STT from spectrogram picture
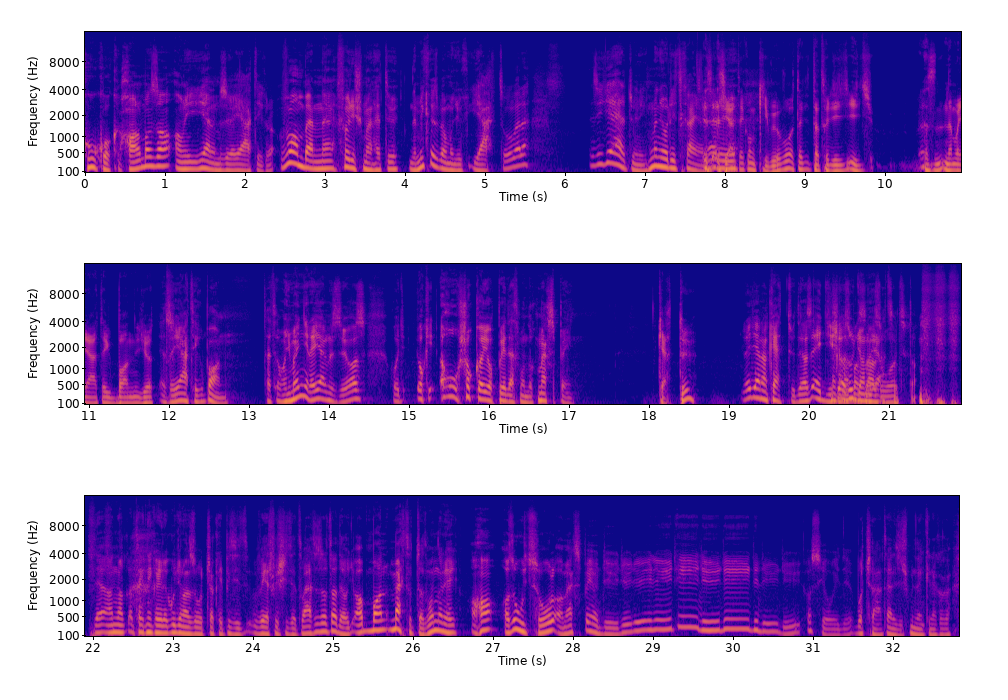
húkok halmaza, ami jellemző a játékra. Van benne, fölismerhető, de miközben mondjuk játszol vele, ez így eltűnik. Nagyon ritkán jön Ez, ez elő. játékon kívül volt, tehát hogy így, így ez nem a játékban jött. Ez a játékban. Tehát, hogy mennyire jellemző az, hogy oké, okay, ó, sokkal jobb példát mondok, Max Payne. Kettő? Legyen a kettő, de az egy is, az ugyanaz volt. De annak a technikailag ugyanaz volt, csak egy picit vérfrissített változata, de hogy abban meg tudtad mondani, hogy aha, az úgy szól a Max Payne, hogy az jó idő. Bocsánat, elnézést mindenkinek a,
